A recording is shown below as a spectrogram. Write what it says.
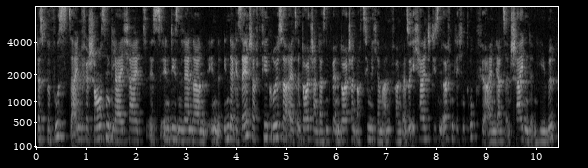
das Bewusstsein für Chancengleichheit ist in diesen Ländern in, in der Gesellschaft viel größer als in Deutschland. Da sind wir in Deutschland noch ziemlich am Anfang. Also ich halte diesen öffentlichen Druck für einen ganz entscheidenden Hebel.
